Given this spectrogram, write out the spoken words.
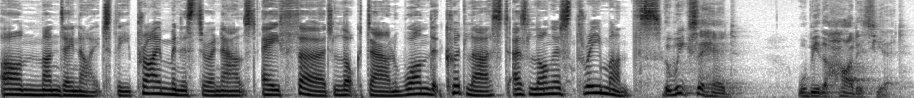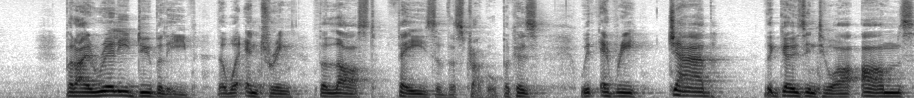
On Monday night, the Prime Minister announced a third lockdown, one that could last as long as three months. The weeks ahead will be the hardest yet, but I really do believe that we're entering the last phase of the struggle because with every jab that goes into our arms,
